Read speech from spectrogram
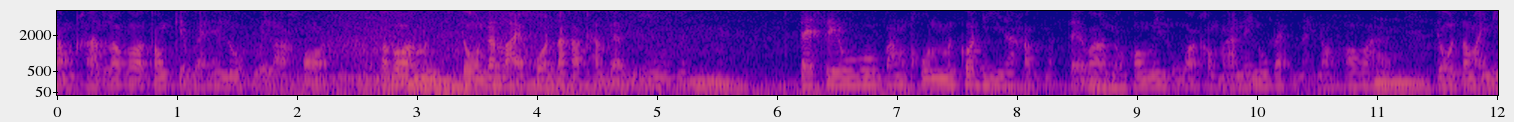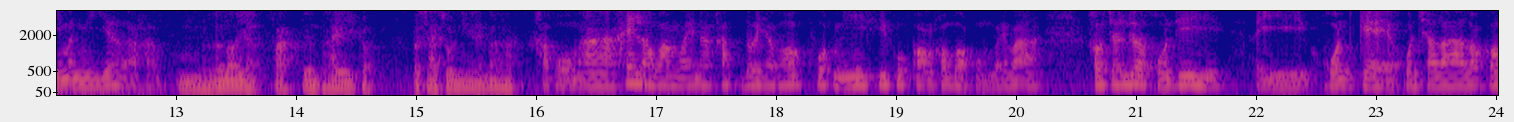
สำคัญแล้วก็ต้องเก็บไว้ให้ลูกเวลาคลอด แล้วก็มันโดนกันหลายคนนะครับทำแบบนี้มัน แต่เซลล์บางคนมันก็ดีนะครับ แต่ว่าอืมเราก็ไม่รู้ว่าเขามาในรูปแบบไหนเนาะเพราะว่าอืม โจรสมัยนี้มันมีเยอะอะครับ อืมแล้วเราอยากฝากเตือนภัยกับประชาชนยังไงบ้างครับ ครับผมอ่าให้ระวังไว้นะครับ โดยเฉพาะพวกนี้ที่ผู้กองเขาบอกผมไว้ว่า เขาจะเลือกคนที่ไอ้คนแก่คนชราแล้วก็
